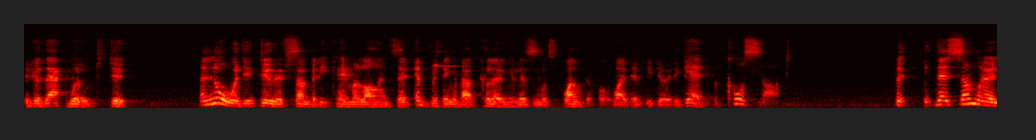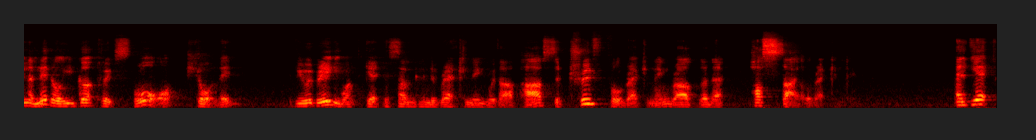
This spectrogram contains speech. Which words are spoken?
because that won't do. And nor would it do if somebody came along and said everything about colonialism was wonderful. Why don't we do it again? Of course not. But there's somewhere in the middle you've got to explore, surely. If you would really want to get to some kind of reckoning with our past, a truthful reckoning rather than a hostile reckoning. And yet,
